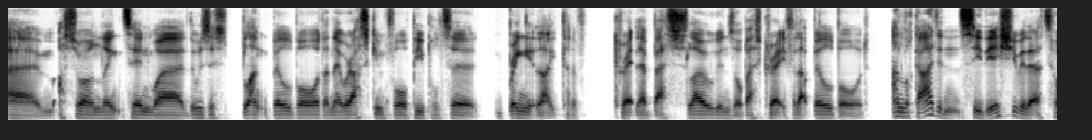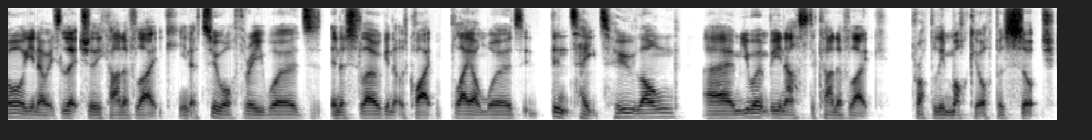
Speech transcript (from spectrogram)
um, I saw on LinkedIn where there was this blank billboard and they were asking for people to bring it, like, kind of create their best slogans or best creative for that billboard. And look, I didn't see the issue with it at all. You know, it's literally kind of like, you know, two or three words in a slogan that was quite play on words. It didn't take too long. Um, you weren't being asked to kind of like properly mock it up as such,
